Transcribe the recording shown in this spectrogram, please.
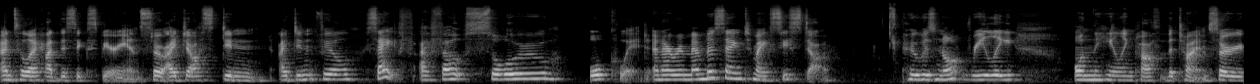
until I had this experience. So I just didn't I didn't feel safe. I felt so awkward. And I remember saying to my sister, who was not really on the healing path at the time. So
